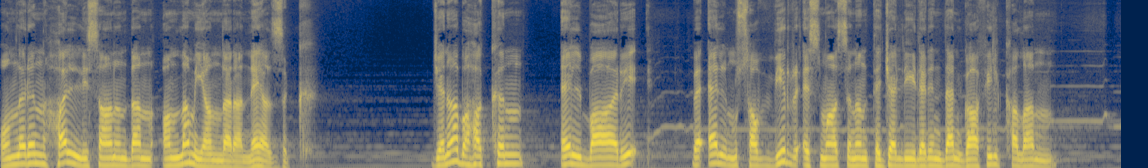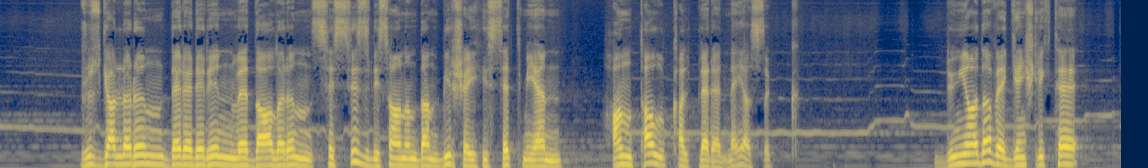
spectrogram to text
onların hal lisanından anlamayanlara ne yazık. Cenab-ı Hakk'ın El-Bari ve El-Musavvir esmasının tecellilerinden gafil kalan, rüzgarların, derelerin ve dağların sessiz lisanından bir şey hissetmeyen, hantal kalplere ne yazık. Dünyada ve gençlikte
